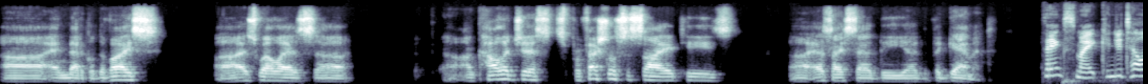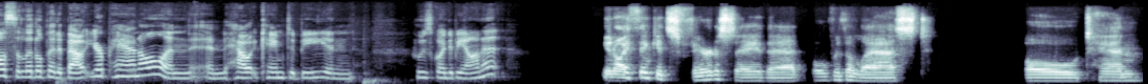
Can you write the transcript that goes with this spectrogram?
uh, and medical device, uh, as well as oncologists, professional societies, as I said, the, the gamut. Thanks, Mike. Can you tell us a little bit about your panel and, and how it came to be and who's going to be on it? You know, I think it's fair to say that over the last, oh, 10,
